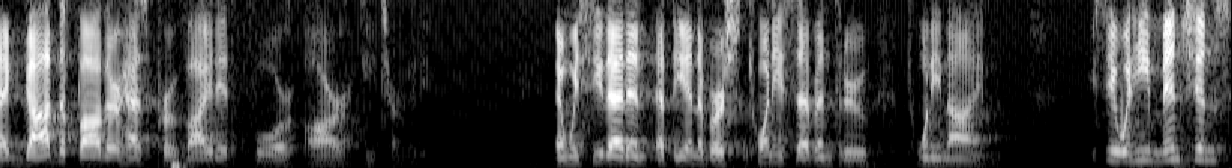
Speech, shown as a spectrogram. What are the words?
that God the Father has provided for our eternity. And we see that in, at the end of verse 27 through 29. You see, when he mentions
